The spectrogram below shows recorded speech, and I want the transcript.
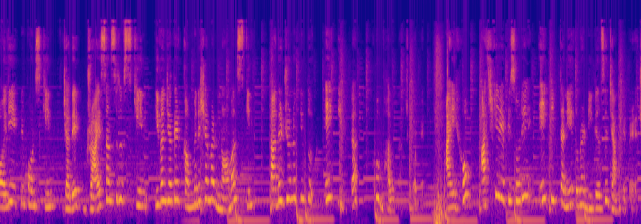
অয়েলি একনিপন স্কিন যাদের ড্রাই সেন্সিটিভ স্কিন ইভেন যাদের কম্বিনেশন বা নর্মাল স্কিন তাদের জন্য কিন্তু এই কিটটা খুব ভালো কাজ করবে। আই হোপ আজকের এপিসোডে এই কিটটা নিয়ে তোমরা ডিটেলসে জানতে পেরেছ।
